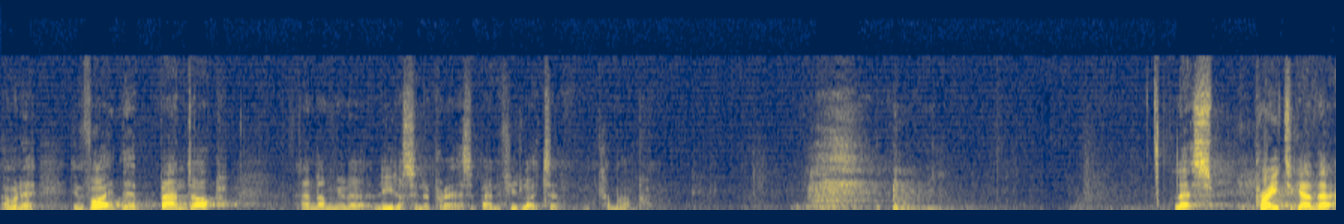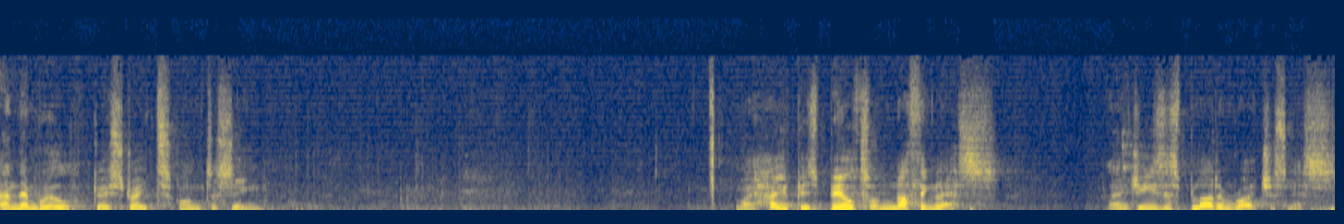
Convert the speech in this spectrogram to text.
I'm going to invite the band up and I'm going to lead us in a prayer. So, band, if you'd like to come up. Let's pray together and then we'll go straight on to sing. My hope is built on nothing less than Jesus' blood and righteousness.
